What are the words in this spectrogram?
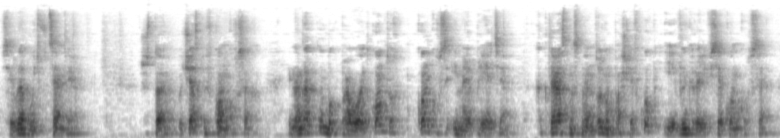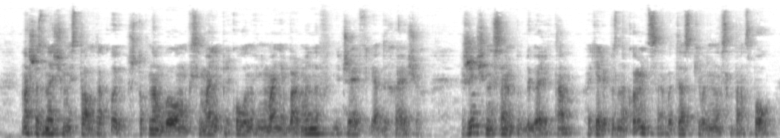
Всегда будь в центре. Шестое. Участвуй в конкурсах. Иногда клубок проводит конкурс, конкурсы и мероприятия. Как-то раз мы с моим другом пошли в клуб и выиграли все конкурсы. Наша значимость стала такой, что к нам было максимально приковано внимание барменов, диджеев и отдыхающих. Женщины сами подбегали к нам, хотели познакомиться, вытаскивали нас на танцпол.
